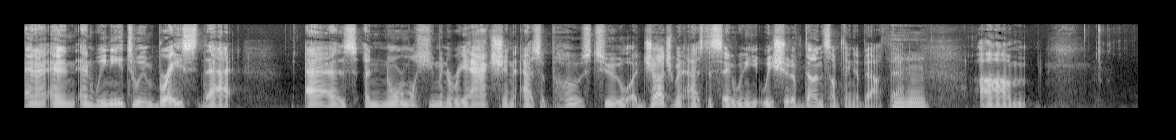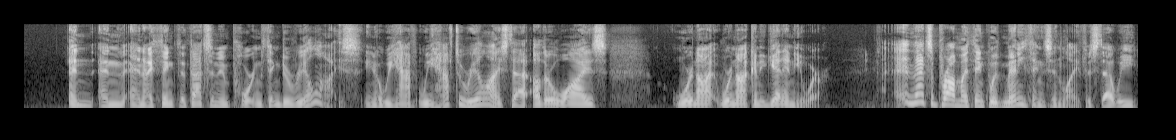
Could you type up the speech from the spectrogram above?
and and and we need to embrace that as a normal human reaction as opposed to a judgment as to say we we should have done something about that Mm-hmm. Um, and and and I think that that's an important thing to realize. You know, we have we have to realize that otherwise we're not we're not going to get anywhere. And that's a problem I think with many things in life is that we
